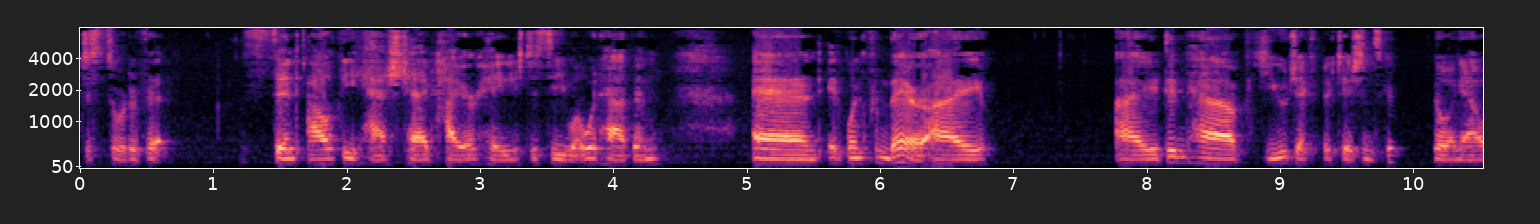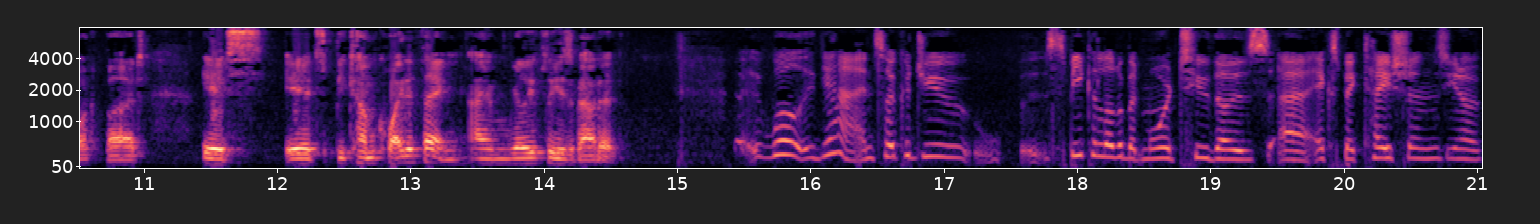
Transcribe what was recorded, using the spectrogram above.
just sort of sent out the hashtag hire Hayes to see what would happen, and it went from there. I I didn't have huge expectations going out, but it's it's become quite a thing. I'm really pleased about it. Uh, well, yeah, and so could you speak a little bit more to those uh, expectations? You know,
